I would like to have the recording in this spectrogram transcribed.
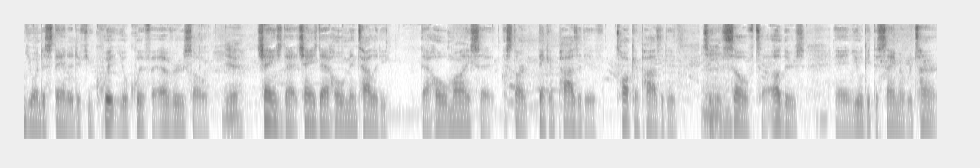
you understand that if you quit, you'll quit forever. So Yeah. change that change that whole mentality that whole mindset and start thinking positive talking positive to mm-hmm. yourself to others and you'll get the same in return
